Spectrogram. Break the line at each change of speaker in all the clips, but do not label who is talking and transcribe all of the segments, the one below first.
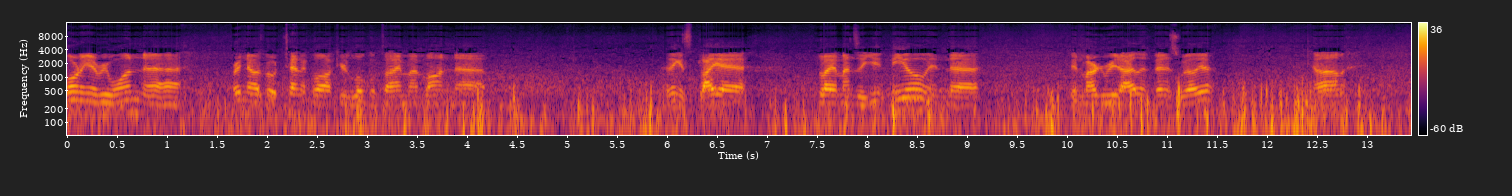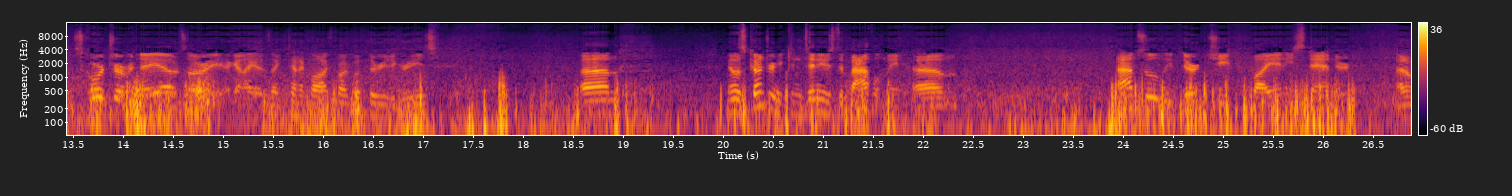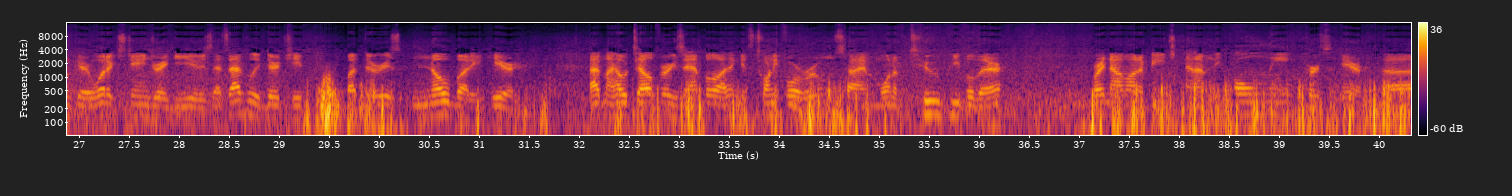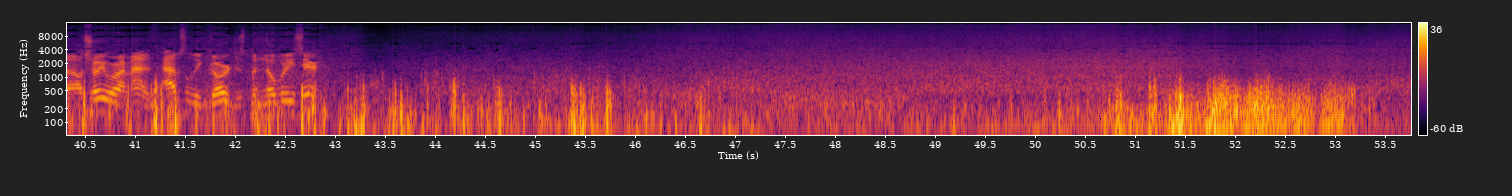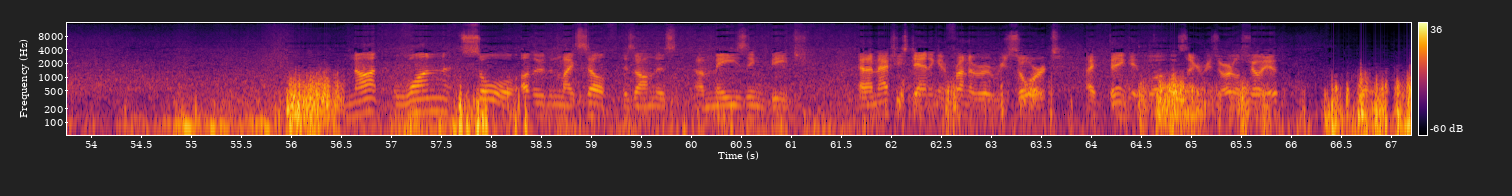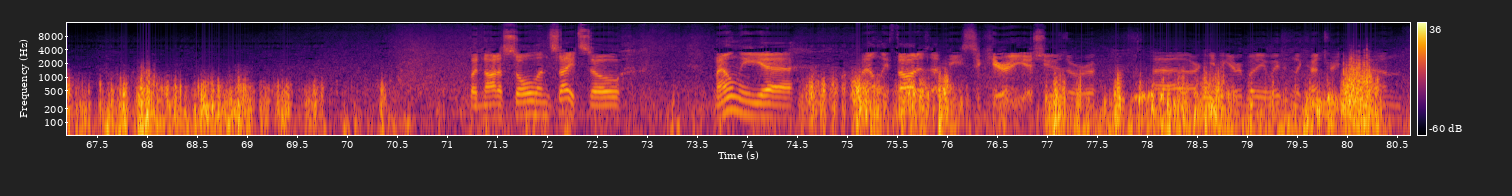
Morning, everyone. Uh, right now it's about 10 o'clock your local time. I'm on, uh, I think it's Playa, Playa Manzanillo in, uh, in Margarita Island, Venezuela. Um, scorcher every day out. It's already, again, it's like 10 o'clock, probably about 30 degrees. Um, you know, this country continues to baffle me. Um, absolutely dirt cheap by any standard. I don't care what exchange rate you use. That's absolutely dirt cheap, but there is nobody here. At my hotel, for example, I think it's 24 rooms. I'm one of two people there. Right now I'm on a beach and I'm the only person here. Uh, I'll show you where I'm at. It's absolutely gorgeous, but nobody's here. Not one soul other than myself is on this amazing beach. And I'm actually standing in front of a resort. I think it looks like a resort. I'll show you. But not a soul in sight. So my only uh, my only thought is that these security issues are uh, are keeping everybody away from the country. Um,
